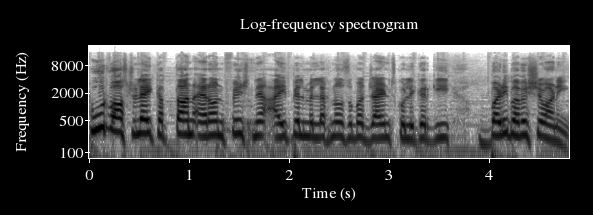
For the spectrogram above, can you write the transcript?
पूर्व ऑस्ट्रेलियाई कप्तान एरॉन फिंच ने आईपीएल में लखनऊ सुपर जायंट्स को लेकर की बड़ी भविष्यवाणी।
